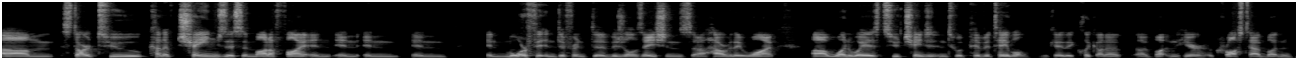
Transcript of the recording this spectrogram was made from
um, start to kind of change this and modify and and and and, and morph it in different uh, visualizations, uh, however they want. Uh, one way is to change it into a pivot table. Okay, they click on a, a button here, a crosstab button.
